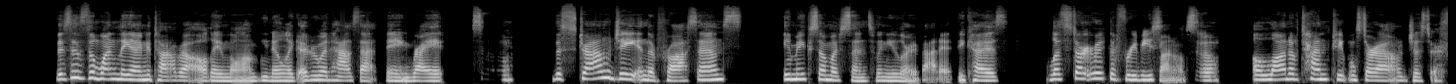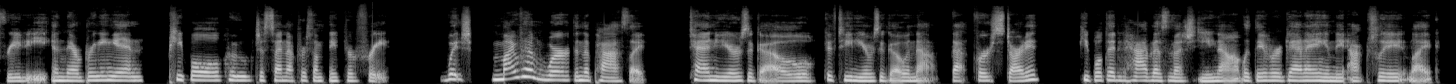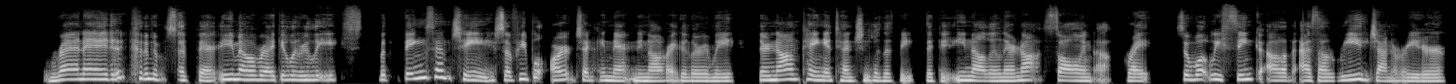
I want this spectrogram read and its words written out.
This is the one thing I can talk about all day long. You know, like everyone has that thing, right? So the strategy in the process, it makes so much sense when you learn about it because let's start with the freebie funnel. So a lot of times people start out with just a freebie and they're bringing in people who just sign up for something for free, which might have worked in the past, like 10 years ago, 15 years ago when that, that first started. People didn't have as much email that they were getting and they actually like ran it, checked their email regularly, but things have changed. So people aren't checking their email regularly. They're not paying attention to the things that they email and they're not following up, right? So what we think of as a lead generator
